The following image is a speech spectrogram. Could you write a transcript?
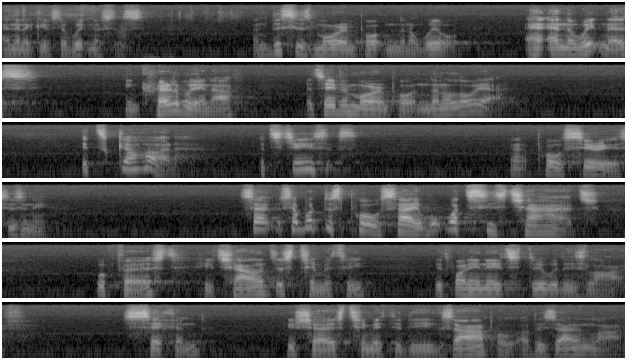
and then it gives the witnesses. And this is more important than a will. And, and the witness, incredibly enough, it's even more important than a lawyer. It's God, it's Jesus. Uh, Paul's serious, isn't he? So, so what does Paul say? What's his charge? Well, first, he challenges Timothy with what he needs to do with his life. Second, he shows Timothy the example of his own life.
